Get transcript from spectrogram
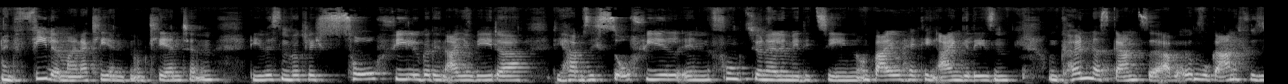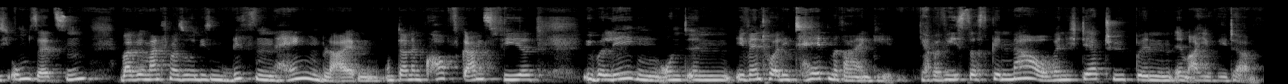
Und viele meiner Klienten und Klientinnen, die wissen wirklich so viel über den Ayurveda, die haben sich so viel in funktionelle Medizin und Biohacking eingelesen und können das Ganze aber irgendwo gar nicht für sich umsetzen, weil wir manchmal so in diesem Wissen hängen bleiben und dann im Kopf ganz viel überlegen und in Eventualitäten reingehen. Ja, aber wie ist das genau, wenn ich der Typ bin im Ayurveda?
